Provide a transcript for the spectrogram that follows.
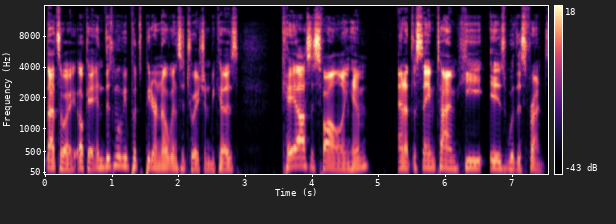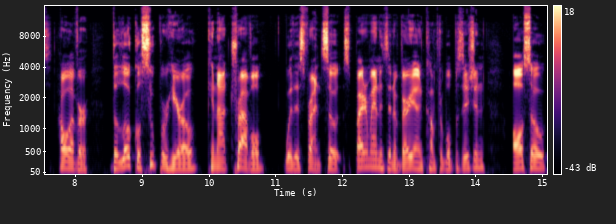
That's way. Okay, and this movie puts Peter in a no win situation because chaos is following him, and at the same time he is with his friends. However, the local superhero cannot travel with his friends, so Spider Man is in a very uncomfortable position. Also,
